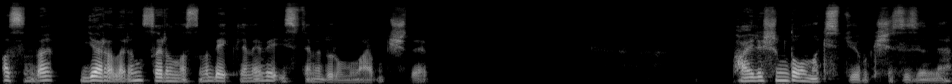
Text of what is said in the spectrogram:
aslında yaraların sarılmasını bekleme ve isteme durumu var bu kişide. Paylaşımda olmak istiyor bu kişi sizinle.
